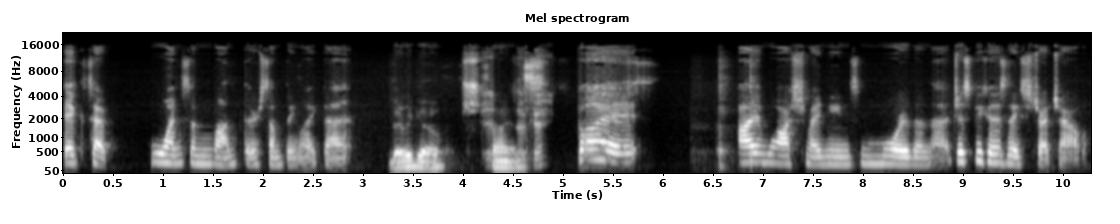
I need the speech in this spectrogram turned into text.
except once a month or something like that. There we go. Shit. Science. Okay. But I wash my jeans more than that just because they stretch out.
